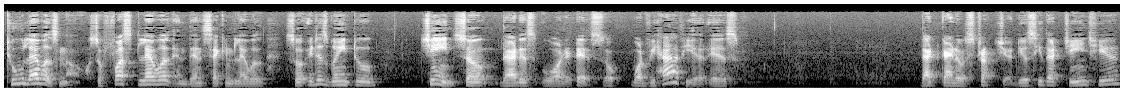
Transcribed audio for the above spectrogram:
two levels now. So first level and then second level. So it is going to change. So that is what it is. So what we have here is that kind of structure. Do you see that change here?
